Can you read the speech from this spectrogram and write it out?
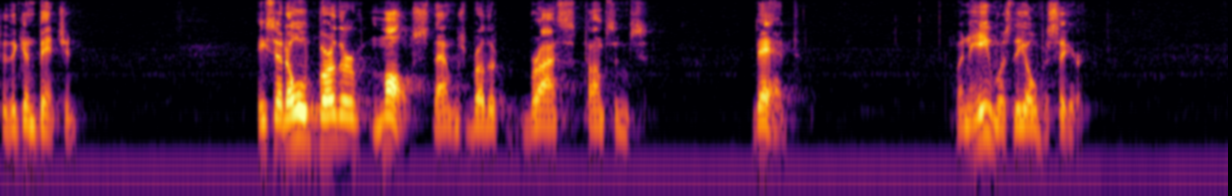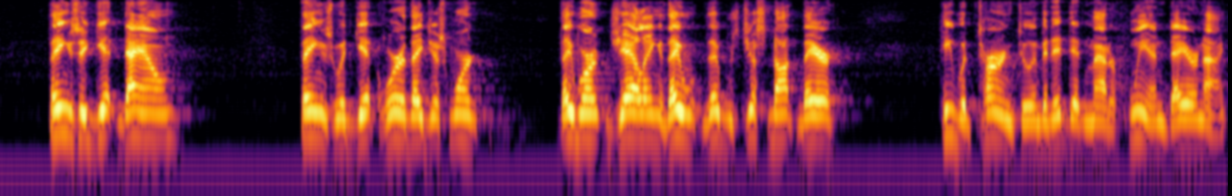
to the convention. He said, Old Brother Moss, that was Brother Bryce Thompson's dad, when he was the overseer. Things would get down, things would get where they just weren't, they weren't gelling, they, they was just not there. He would turn to him, and it didn't matter when, day or night.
